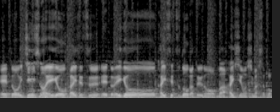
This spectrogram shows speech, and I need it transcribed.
えっ、と1日の営業を解説えっ、と営業解説動画というのをまあ配信をしましたと。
